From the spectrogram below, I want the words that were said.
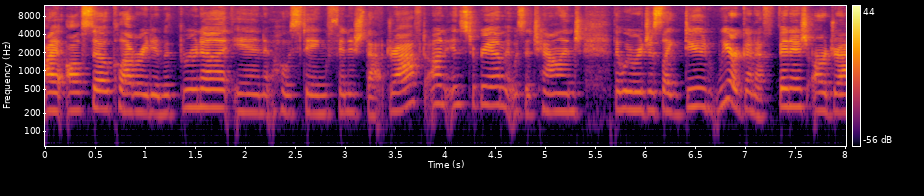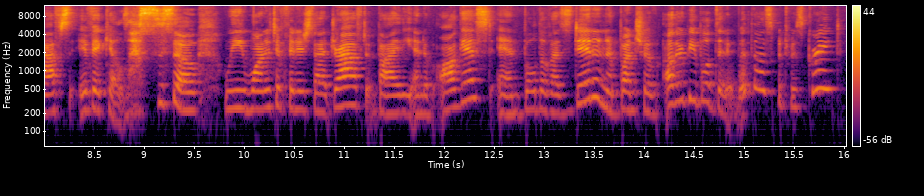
I also collaborated with Bruna in hosting Finish That Draft on Instagram. It was a challenge that we were just like, dude, we are going to finish our drafts if it kills us. So we wanted to finish that draft by the end of August, and both of us did, and a bunch of other people did it with us, which was great.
